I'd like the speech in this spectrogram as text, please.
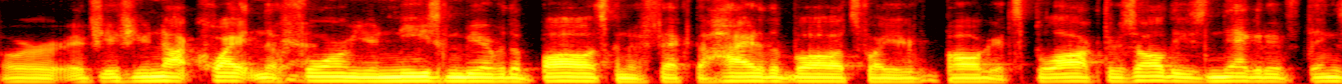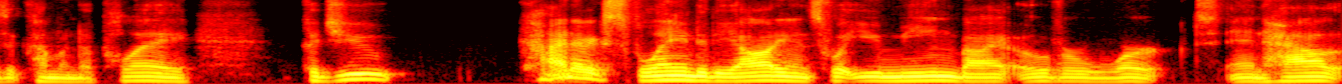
or if, if you're not quite in the yeah. form, your knee's gonna be over the ball. It's gonna affect the height of the ball. It's why your ball gets blocked. There's all these negative things that come into play. Could you kind of explain to the audience what you mean by overworked and how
